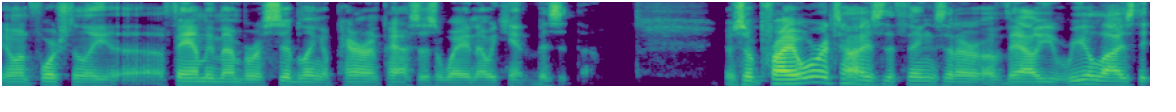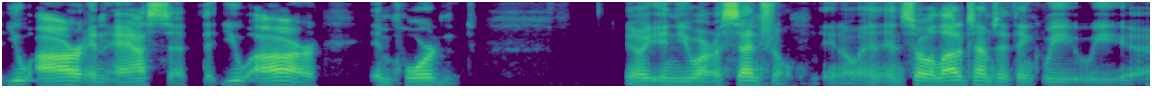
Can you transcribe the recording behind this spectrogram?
you know, unfortunately, a family member, a sibling, a parent passes away, and now we can't visit them. So prioritize the things that are of value. Realize that you are an asset, that you are important, you know, and you are essential. You know, and, and so a lot of times I think we we uh,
